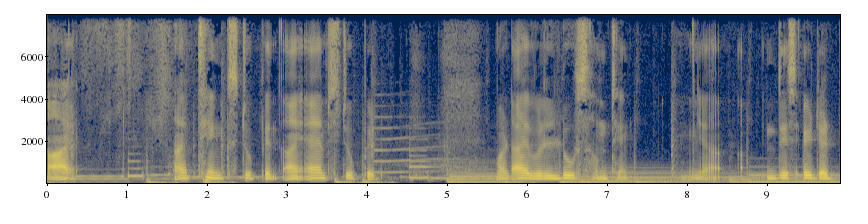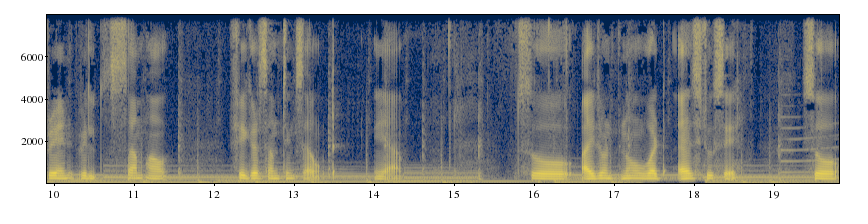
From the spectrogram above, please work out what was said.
i i think stupid i am stupid but i will do something. Yeah this idiot brain will somehow figure some things out. Yeah. So i don't know what else to say. So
